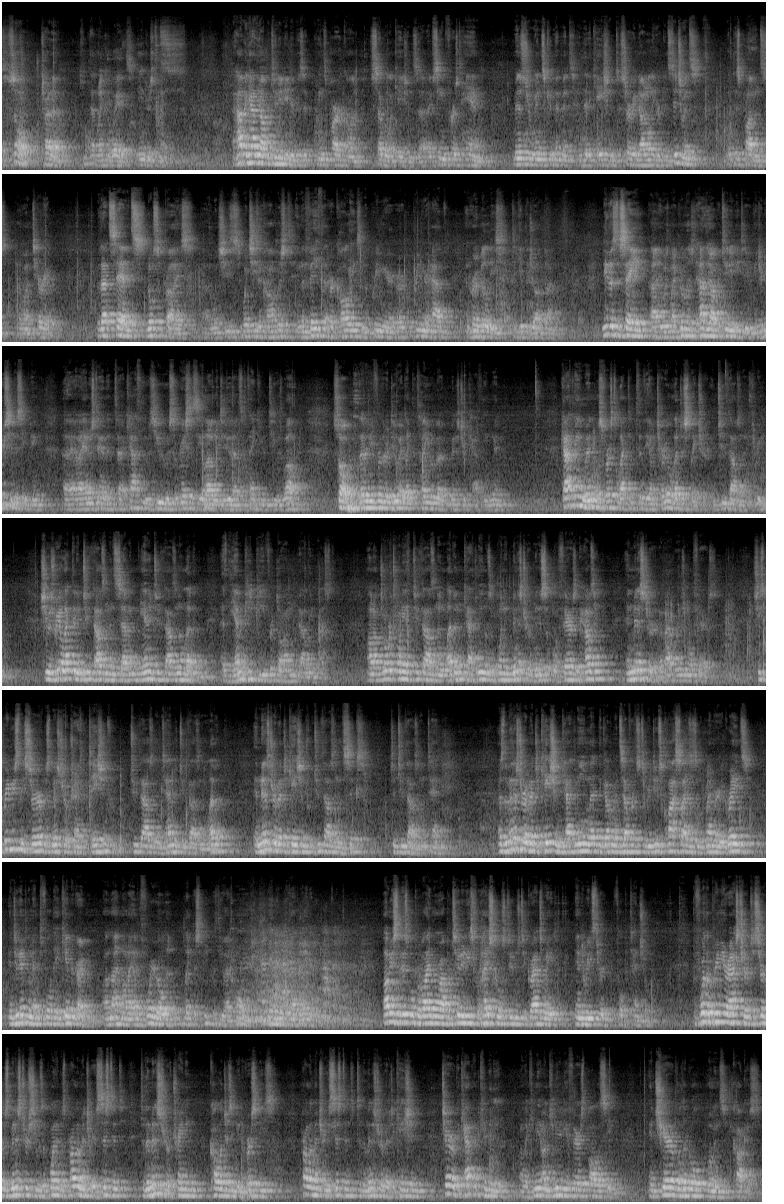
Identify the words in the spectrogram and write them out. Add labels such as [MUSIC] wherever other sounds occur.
so try to keep that mic away, it's dangerous tonight. Having had the opportunity to visit Queen's Park on several occasions, uh, I've seen firsthand Minister Wynne's commitment and dedication to serving not only her constituents, but this province of Ontario. With that said, it's no surprise uh, when she's, what she's accomplished in the faith that her colleagues and the Premier, the Premier have in her abilities to get the job done. Needless to say, uh, it was my privilege to have the opportunity to introduce you this evening, uh, and I understand that uh, Kathy, it was you who so graciously allowed me to do that, so thank you to you as well. So, without any further ado, I'd like to tell you about Minister Kathleen Wynne. Kathleen Wynne was first elected to the Ontario Legislature in 2003. She was re-elected in 2007 and in 2011 as the MPP for Don Valley West. On October 20th, 2011, Kathleen was appointed Minister of Municipal Affairs and Housing and Minister of Aboriginal Affairs. She's previously served as Minister of Transportation from 2010 to 2011 and Minister of Education from 2006 to 2010. As the Minister of Education, Kathleen led the government's efforts to reduce class sizes in primary grades and to implement full-day kindergarten. On that note, I have a four-year-old that would like to speak with you at home. Maybe we'll do that later. Obviously, this will provide more opportunities for high school students to graduate and to reach their full potential. Before the Premier asked her to serve as minister, she was appointed as parliamentary assistant to the Minister of Training, Colleges and Universities, parliamentary assistant to the Minister of Education, chair of the Cabinet Committee on, the on Community Affairs Policy, and chair of the Liberal Women's Caucus.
